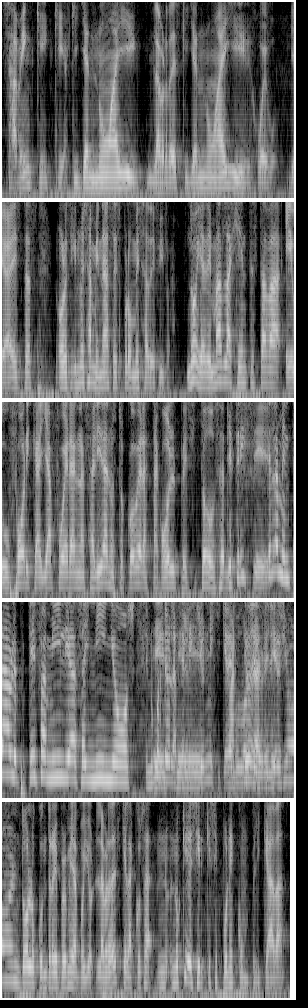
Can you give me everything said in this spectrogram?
saben que, que aquí ya no hay, la verdad es que ya no hay eh, juego. Ya estas, ahora sí que no es amenaza, es promesa de FIFA. No, y además la gente estaba eufórica allá afuera. En la salida nos tocó ver hasta golpes y todo. o sea, Qué triste. Qué lamentable, porque hay familias, hay niños. En un partido de la este, selección mexicana de fútbol de la selección. Todo lo contrario, pero mira, Pollo, la verdad es que la cosa, no, no quiero decir que se pone complicada,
